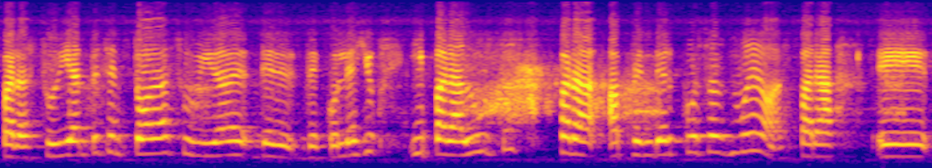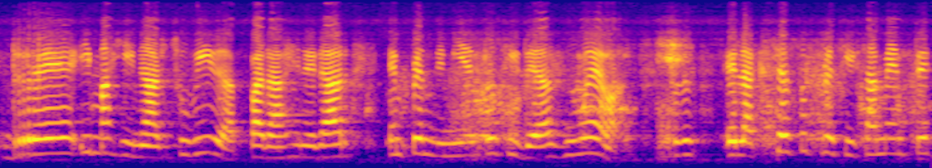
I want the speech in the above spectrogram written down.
para estudiantes en toda su vida de, colegio y para adultos para aprender cosas nuevas, para eh, reimaginar su vida, para generar emprendimiento ideas nuevas. Entonces, el acceso precisamente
